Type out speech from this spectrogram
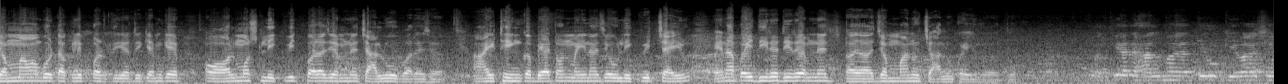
જમવામાં બહુ તકલીફ પડતી હતી કેમ કે ઓલમોસ્ટ લિક્વિડ પર જ એમને ચાલવું પડે છે. આઈ થિંક બે ત્રણ મહિના જેવું લિક્વિડ ચાલ્યું એના પછી ધીરે ધીરે એમને જમવાનું ચાલુ કર્યું હતું. અત્યારે હાલમાં તેઓ કેવા છે?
